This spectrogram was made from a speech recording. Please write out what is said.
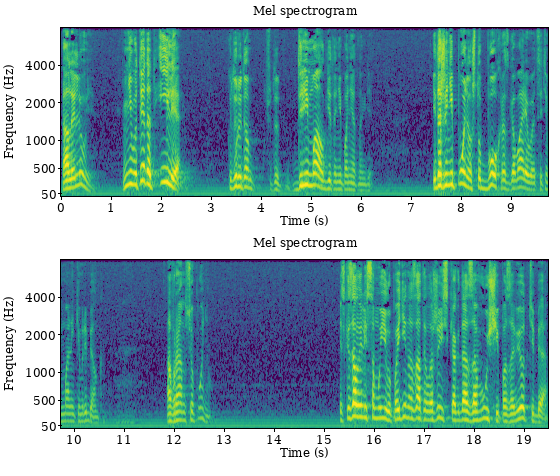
Аллилуйя. Не вот этот Илия, который там что-то дремал где-то непонятно где. И даже не понял, что Бог разговаривает с этим маленьким ребенком. Авраам все понял. И сказал Или Самуилу, пойди назад и ложись, когда зовущий позовет тебя.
